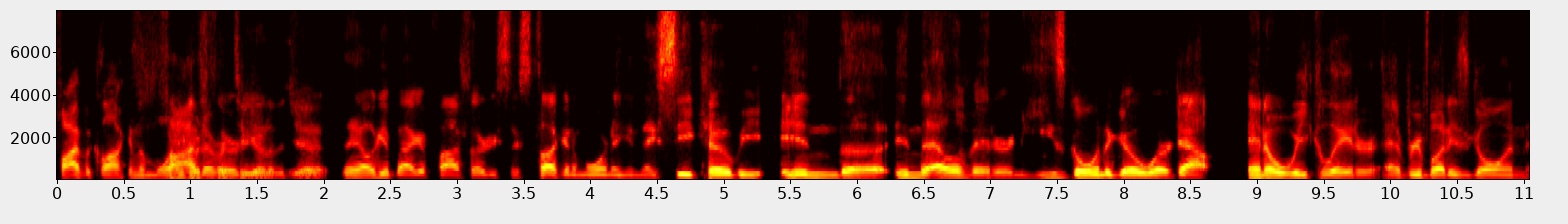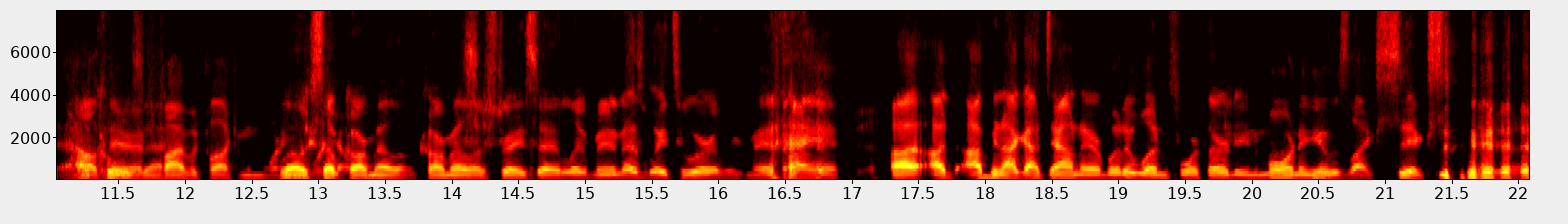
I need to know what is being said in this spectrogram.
five o'clock in the morning, whatever, to go to the gym. yeah. They all get back at 5 6 o'clock in the morning and they see Kobe in the in the elevator and he's going to go work out. And a week later, everybody's going How out cool there is at five o'clock in the morning. Well, except. Carmelo. Carmelo straight said, "Look, man, that's way too early, man. I, I, I, I mean, I got down there, but it wasn't 4:30 in the morning. It was like six. Yeah.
